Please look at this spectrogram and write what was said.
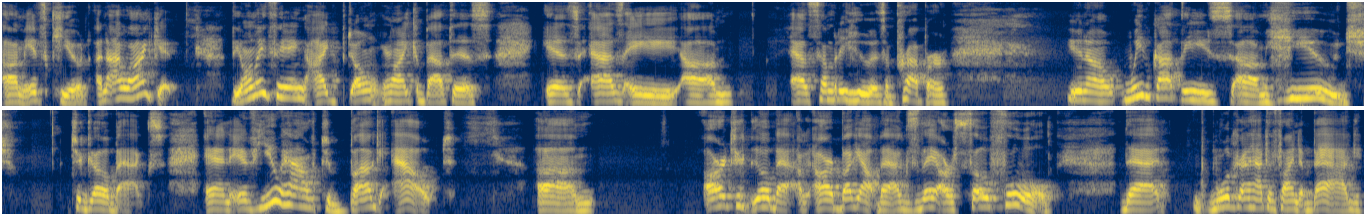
Um, it's cute, and I like it. The only thing I don't like about this is as a um, as somebody who is a prepper, you know, we've got these um, huge to go bags. And if you have to bug out um, our to go bag, our bug out bags, they are so full that we're going to have to find a bag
